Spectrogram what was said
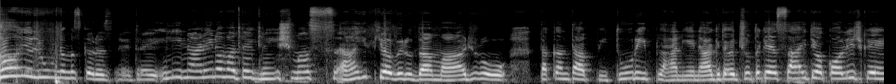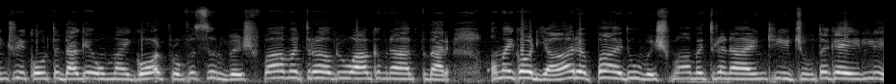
ಹಾಯ್ ಹಲೋ, ನಮಸ್ಕಾರ ಸ್ನೇಹಿತರೆ. ಇಲ್ಲಿ ನಾಳಿನ ಮತ್ತು ಗ್ರೀಷ್ಮ ಸಾಹಿತ್ಯ ವಿರುದ್ಧ ಮಾಡಿರೋ ತಕ್ಕಂಥ ಪಿತೂರಿ ಪ್ಲಾನ್ ಏನಾಗಿದೆ? ಜೊತೆಗೆ ಸಾಹಿತ್ಯ ಕಾಲೇಜ್ಗೆ ಎಂಟ್ರಿ ಕೊಡ್ತಿದ್ದಾಗೆ ಓ ಮೈ ಗಾಡ್ ಪ್ರೊಫೆಸರ್ ವಿಶ್ವಾಮಿತ್ರ ಅವರು ಆಗಮನ ಆಗ್ತಿದ್ದಾರೆ. ಓ ಮೈ ಗಾಡ್ ಯಾರಪ್ಪ ಇದು ವಿಶ್ವಾಮಿತ್ರನ ಎಂಟ್ರಿ ಜೊತೆಗೆ ಇಲ್ಲಿ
